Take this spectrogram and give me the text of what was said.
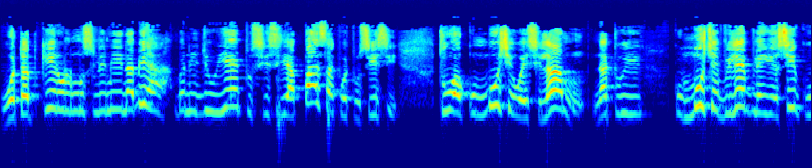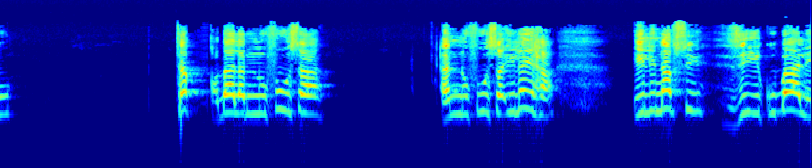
wa tadhkiru almuslimina biha bani juu yetu sisi yapasa kwetu sisi tuwakumbushe waislamu na tuikumbushe vile vile hiyo siku. Taqbala an-nufusa an-nufusa ilaiha ili nafsi ziikubali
